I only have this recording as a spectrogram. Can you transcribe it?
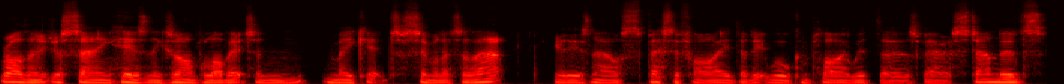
rather than just saying here's an example of it and make it similar to that, it is now specified that it will comply with those various standards,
